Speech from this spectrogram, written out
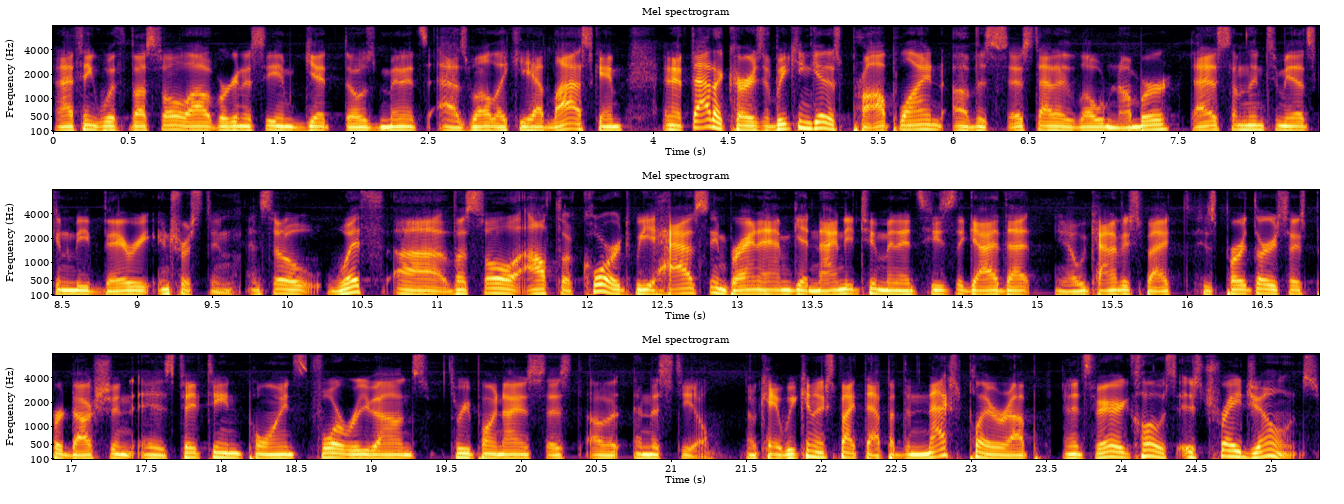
And I think with Vassell out, we're going to see him get those minutes as well, like he had last game. And if that occurs, if we can get his prop line of assist at a low number, that is something to me that's going to be very interesting. And so with uh, out the court, we have seen Branham get 92 minutes. He's the guy that, you know, we kind of expect. His per 36 production is 15 points, four rebounds, 3.9 assists, and the steal. Okay, we can expect that. But the next player up, and it's very close, is Tre Jones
